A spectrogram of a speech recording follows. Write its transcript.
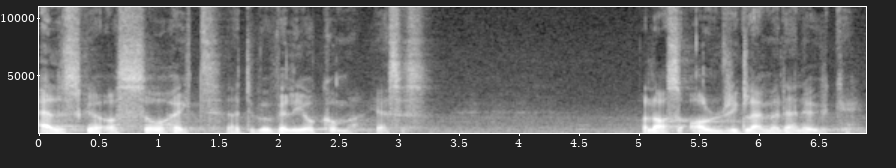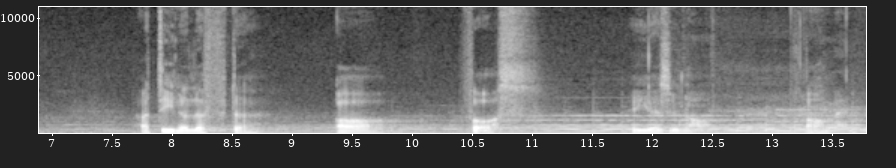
elsker oss så høyt at du er villig å komme, Jesus. Og la oss aldri glemme denne uke at dine løfter er for oss. Jesu navn. Amen.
